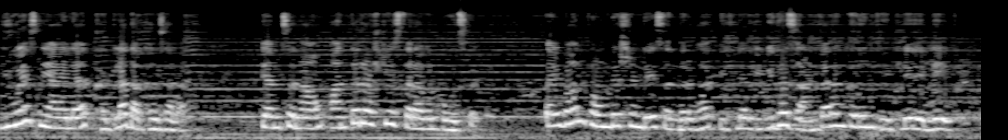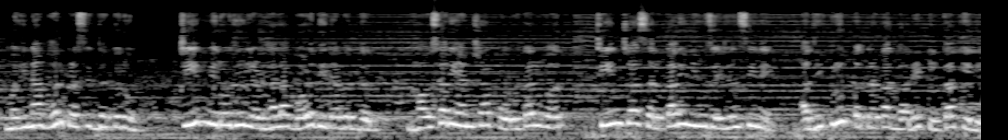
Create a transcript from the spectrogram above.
युएस न्यायालयात खटला दाखल झाला. त्यांचं नाव आंतरराष्ट्रीय स्तरावर पोहोचलं. तैवान फाउंडेशन डे संदर्भात तिथल्या विविध जाणकारांकडून घेतलेले लेख महिनाभर प्रसिद्ध करून चीन विरोधी लढ्याला बळ दिल्याबद्दल भावसर यांच्या पोर्टलवर चीनच्या सरकारी न्यूज एजन्सीने अधिकृत पत्रकाद्वारे टीका केली.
